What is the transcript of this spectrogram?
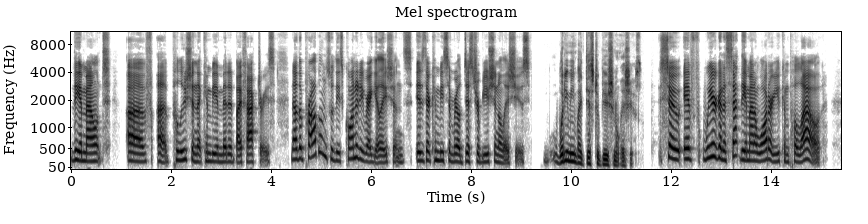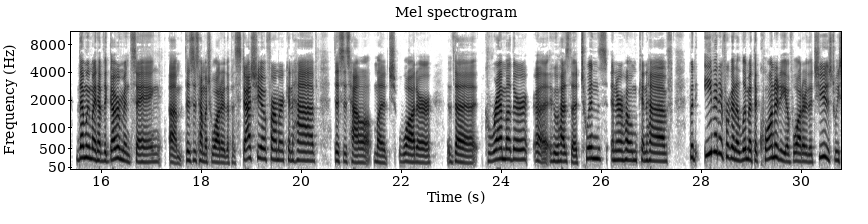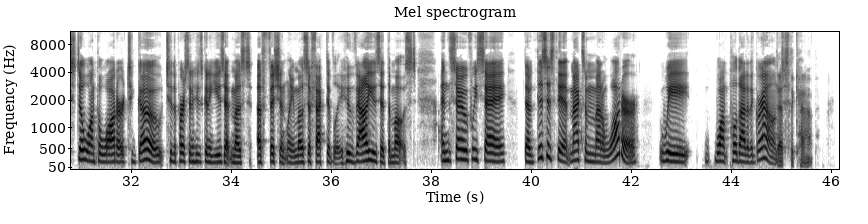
the amount of uh, pollution that can be emitted by factories. Now, the problems with these quantity regulations is there can be some real distributional issues. What do you mean by distributional issues? So, if we're going to set the amount of water you can pull out, Then we might have the government saying, um, this is how much water the pistachio farmer can have. This is how much water the grandmother uh, who has the twins in her home can have. But even if we're going to limit the quantity of water that's used, we still want the water to go to the person who's going to use it most efficiently, most effectively, who values it the most. And so if we say that this is the maximum amount of water we want pulled out of the ground, That's the cap.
